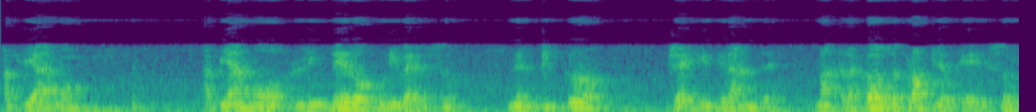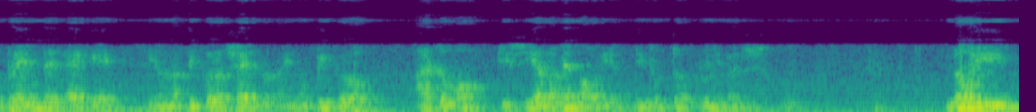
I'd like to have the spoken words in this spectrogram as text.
abbiamo, abbiamo l'intero universo, nel piccolo c'è il grande, ma la cosa proprio che sorprende è che in una piccola cellula, in un piccolo atomo, ci sia la memoria di tutto l'universo. Noi,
